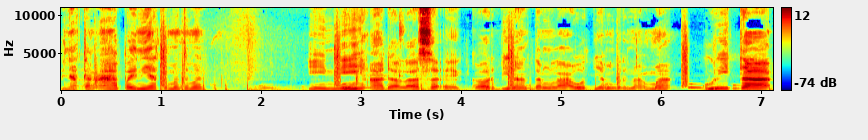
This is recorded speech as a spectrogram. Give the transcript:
binatang apa ini ya teman-teman? Ini adalah seekor binatang laut yang bernama gurita.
